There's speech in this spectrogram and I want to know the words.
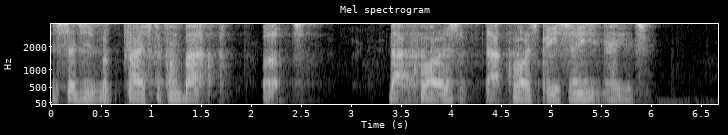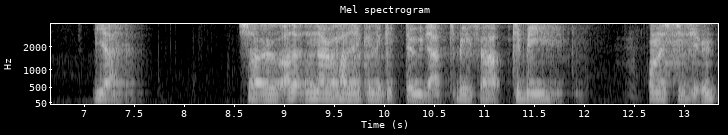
incentives for players to come back, but that requires that requires PC and yeah. So I don't know how they're going to do that. To be fair, to be honest with you,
